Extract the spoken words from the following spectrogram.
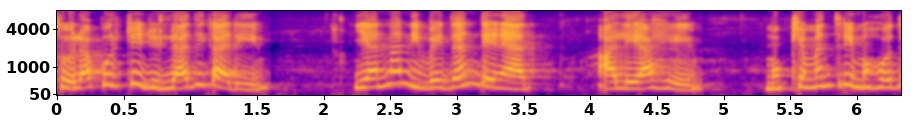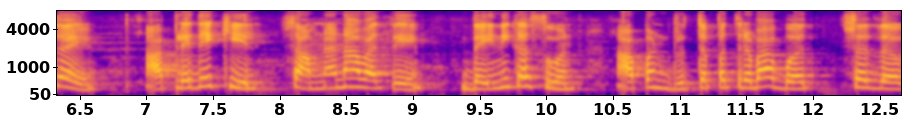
सोलापूरचे जिल्हाधिकारी यांना निवेदन देण्यात आले आहे. मुख्यमंत्री महोदय आपले देखील सामना नावाचे दैनिक असून आपण वृत्तपत्राबाबत सजग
